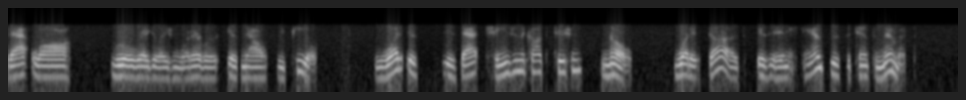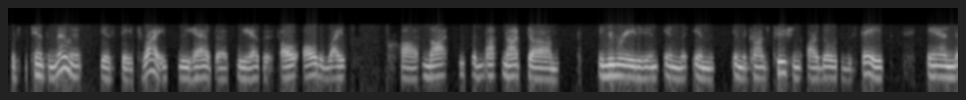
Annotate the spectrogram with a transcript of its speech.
that law, rule, regulation, whatever, is now repealed. What is is that changing the Constitution? No. What it does is it enhances the Tenth Amendment, which the Tenth Amendment is states' rights. We have the we have all all the rights uh, not not not um, enumerated in in the in in the Constitution are those of the states, and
